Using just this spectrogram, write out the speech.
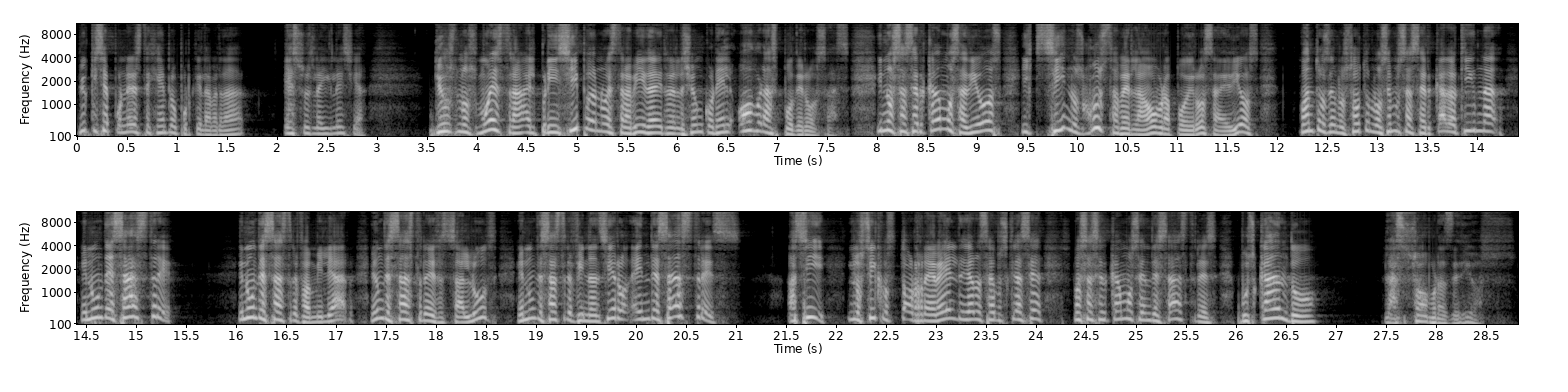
Yo quise poner este ejemplo porque la verdad, eso es la iglesia. Dios nos muestra el principio de nuestra vida y relación con Él, obras poderosas. Y nos acercamos a Dios y sí nos gusta ver la obra poderosa de Dios. ¿Cuántos de nosotros nos hemos acercado aquí en un desastre? en un desastre familiar, en un desastre de salud, en un desastre financiero, en desastres. Así, los hijos todos rebeldes, ya no sabemos qué hacer. Nos acercamos en desastres buscando las obras de Dios.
